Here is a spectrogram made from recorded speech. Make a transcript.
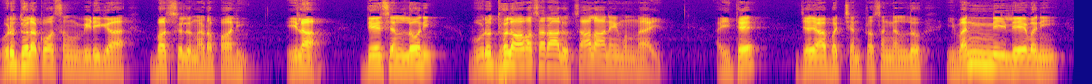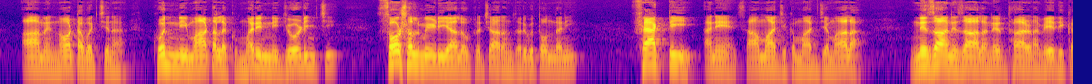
వృద్ధుల కోసం విడిగా బస్సులు నడపాలి. ఇలా దేశంలోని వృద్ధుల అవసరాలు చాలానే ఉన్నాయి. అయితే జయా బచ్చన్ ప్రసంగంలో ఇవన్నీ లేవని ఆమె నోట వచ్చిన కొన్ని మాటలకు మరిన్ని జోడించి సోషల్ మీడియాలో ప్రచారం జరుగుతోందని ఫ్యాక్టీ అనే సామాజిక మాధ్యమాల నిజానిజాల నిర్ధారణ వేదిక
